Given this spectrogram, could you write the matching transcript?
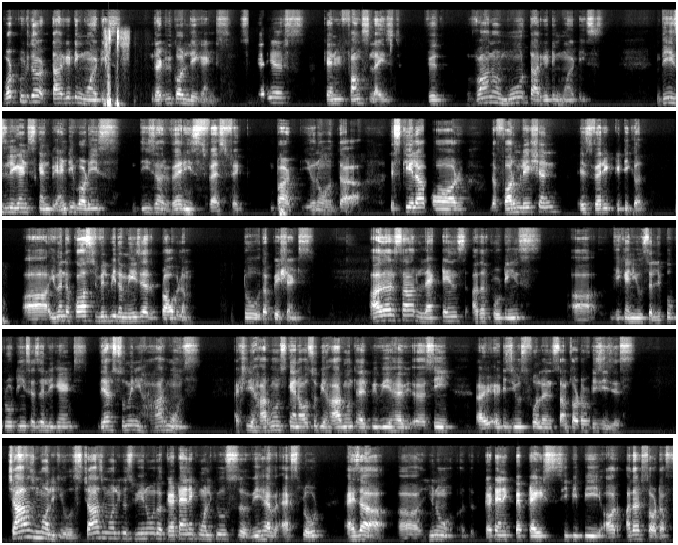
What could be the targeting moieties that we call ligands? So carriers can be functionalized with one or more targeting moieties. These ligands can be antibodies. These are very specific but you know the scale up or the formulation is very critical. Uh, even the cost will be the major problem to the patients. Others are lectins other proteins. Uh, we can use the lipoproteins as a ligands. There are so many hormones. Actually, hormones can also be hormone therapy. We have uh, seen uh, it is useful in some sort of diseases. Charged molecules, charged molecules, we know the cationic molecules uh, we have explored as a, uh, you know, cationic peptides, CPP, or other sort of.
